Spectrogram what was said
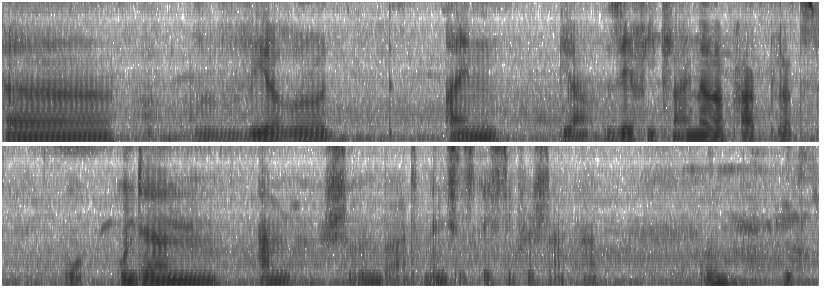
äh, wäre ein ja, sehr viel kleinerer Parkplatz unter, am Schwimmbad, wenn ich das richtig verstanden habe. Und? Wirklich?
